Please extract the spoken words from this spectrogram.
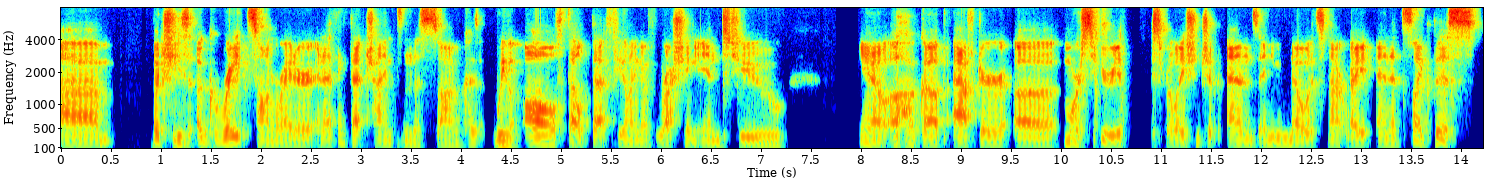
Um, but she's a great songwriter. And I think that shines in this song because we've all felt that feeling of rushing into, you know, a hookup after a more serious relationship ends and you know it's not right. And it's like this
